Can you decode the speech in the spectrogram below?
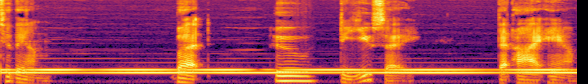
to them, But who do you say that I am?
